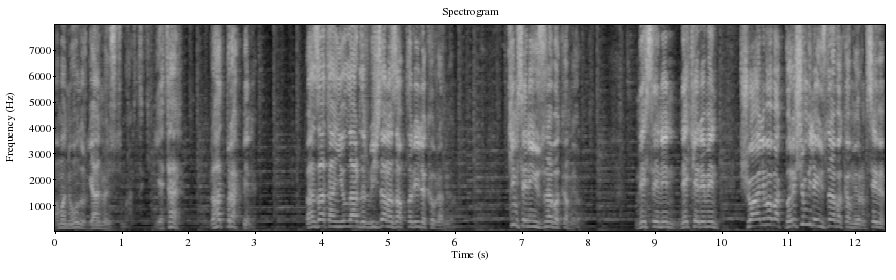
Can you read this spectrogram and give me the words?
Ama ne olur gelme üstüme artık. Yeter. Rahat bırak beni. Ben zaten yıllardır vicdan azaplarıyla kıvranıyorum. Kimsenin yüzüne bakamıyorum. Ne senin, ne Kerem'in. Şu halime bak, Barış'ın bile yüzüne bakamıyorum Sevim.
